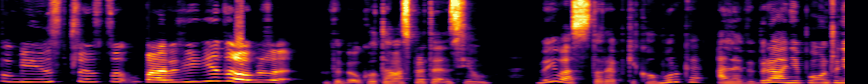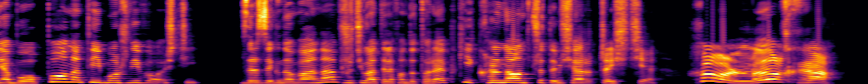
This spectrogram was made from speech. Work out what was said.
bo mi jest przez to bardziej niedobrze. Wybełkotała z pretensją. Wyjęła z torebki komórkę, ale wybranie połączenia było ponad jej możliwości. Zrezygnowana, wrzuciła telefon do torebki, klnąc przy tym siarczyście. Cholera!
